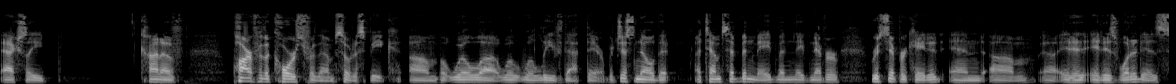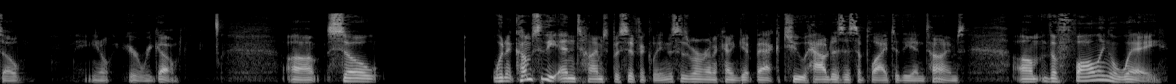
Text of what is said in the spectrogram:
actually kind of par for the course for them, so to speak. Um, but we'll uh, we'll we'll leave that there. But just know that attempts have been made, but they've never reciprocated, and um, uh, it it is what it is. So, you know, here we go. Uh, so. When it comes to the end time specifically, and this is where we're going to kind of get back to how does this apply to the end times, um, the falling away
